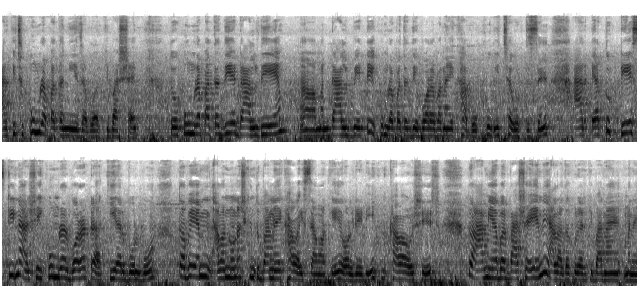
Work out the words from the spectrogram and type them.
আর কিছু কুমড়া পাতা নিয়ে যাব আর কি বাসায়। তো কুমড়া পাতা দিয়ে ডাল দিয়ে মানে ডাল বেটে কুমড়া পাতা দিয়ে বড়া বানায় খাব, খুব ইচ্ছা করতেছে। আর এত টেস্টি না, সেই কুমড়ার বড়াটা কি আর বলব? তবে আমার নোনাস কিন্তু বানায় খাওয়াইছে আমাকে অলরেডি খাওয়াও শেষ। তো আমি আবার বাসায় এনে আলাদা করে আর কি বানায় মানে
